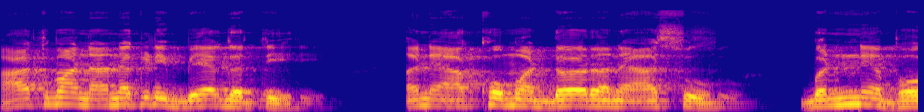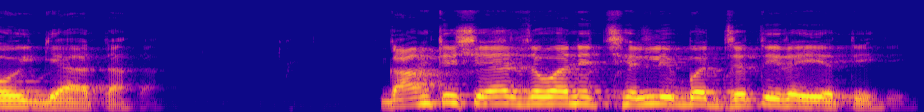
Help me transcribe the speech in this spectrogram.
હાથમાં નાનકડી બેગ હતી અને આંખોમાં ડર અને આંસુ બંને ભોઈ ગયા હતા. ગામથી શહેર જવાની છેલ્લી બસ જતી રહી હતી.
